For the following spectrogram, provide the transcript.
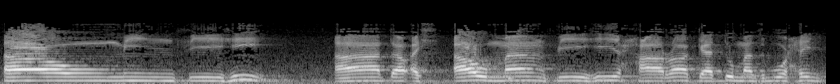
Au min fihi atau au man fihi harakatu mazbuhin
